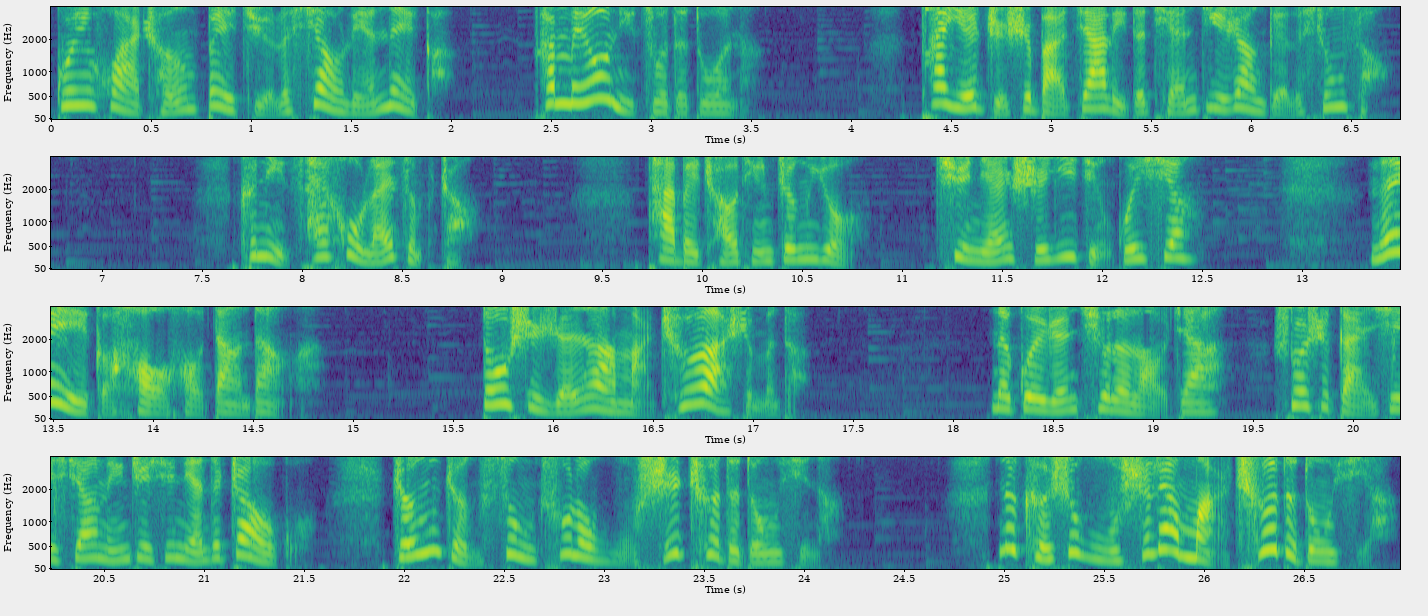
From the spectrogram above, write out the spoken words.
规划城被举了孝廉那个。”还没有你做的多呢，他也只是把家里的田地让给了兄嫂，可你猜后来怎么着？他被朝廷征用，去年时衣锦归乡，那个浩浩荡荡啊，都是人啊、马车啊什么的。那贵人去了老家，说是感谢乡邻这些年的照顾，整整送出了五十车的东西呢，那可是五十辆马车的东西啊。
